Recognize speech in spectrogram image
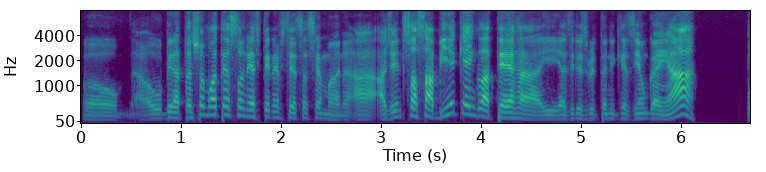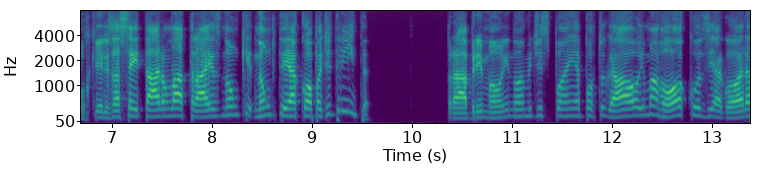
O, Biratan chamou atenção no SPNFC essa semana. A, a, gente só sabia que a Inglaterra e as Ilhas Britânicas iam ganhar porque eles aceitaram lá atrás não, não ter a Copa de 30 para abrir mão em nome de Espanha, Portugal e Marrocos e agora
